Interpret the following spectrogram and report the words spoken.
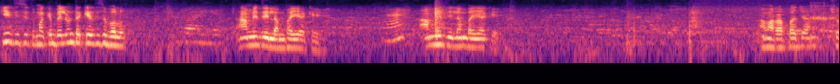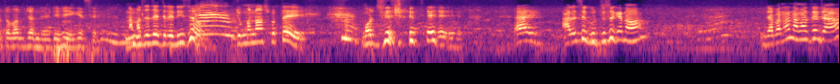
কি দিছি তোমাকে? বেলুনটা কে দিছে বলো? আমি দিলাম ভাইয়াকে। হ্যাঁ? আমি দিলাম ভাইয়াকে। আমার আব্বা যান ছোট বাপ যান রেডি হয়ে গেছে। নামাজে যাইতে রেডি হয়েছ? জুম্মা নামাজ পড়তে? মসজিদে যেতে এই আর এসে ঘুরতেছে কেন? যাবা না নামাজে? যাও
